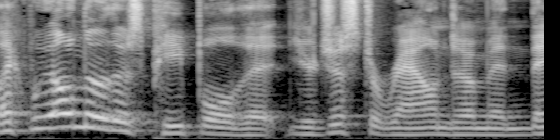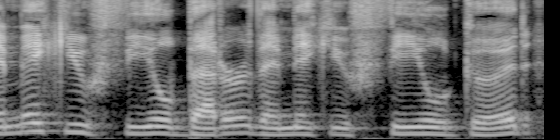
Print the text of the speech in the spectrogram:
Like, we all know those people that you're just around them and they make you feel better, they make you feel good.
